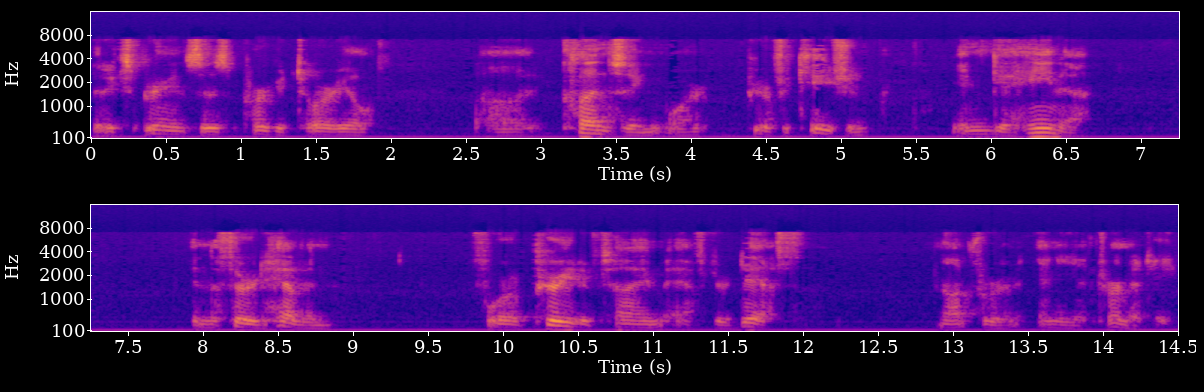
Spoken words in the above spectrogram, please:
that experiences purgatorial uh, cleansing or purification in Gehenna, in the third heaven, for a period of time after death, not for any eternity.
